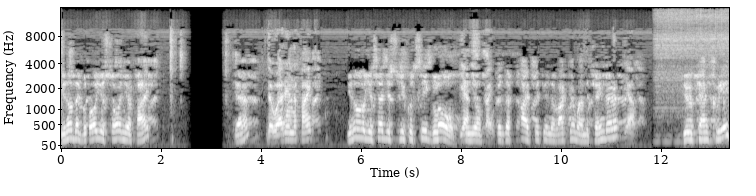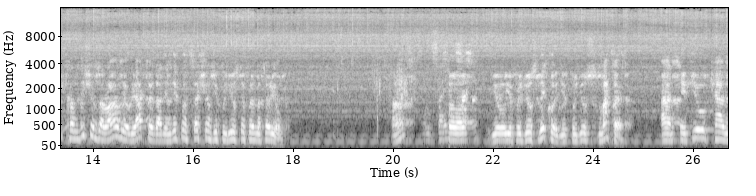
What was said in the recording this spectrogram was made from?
You know the glow you saw in your pipe? Yeah? The what in the pipe? You know, you said you, you could see glow yes, in your, right. with the pipe between the vacuum and the chamber. Yeah. You can create conditions around your reactor that in different sections you produce different materials. Huh? So you, you produce liquid, you produce matter. And if you can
